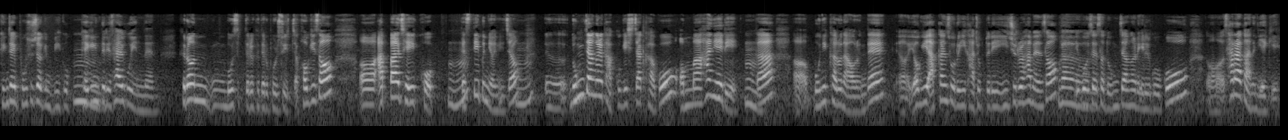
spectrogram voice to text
굉장히 보수적인 미국 음. 백인들이 살고 있는 그런 음, 모습들을 그대로 볼 수 있죠. 거기서 어, 아빠 제이콥, 음. 그러니까 스티븐 연이죠. 음. 어, 농장을 가꾸기 시작하고 엄마 한예리가 음. 어, 모니카로 나오는데 어, 여기 아칸소로 이 가족들이 이주를 하면서 네. 이곳에서 농장을 일구고 어, 살아가는 얘기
